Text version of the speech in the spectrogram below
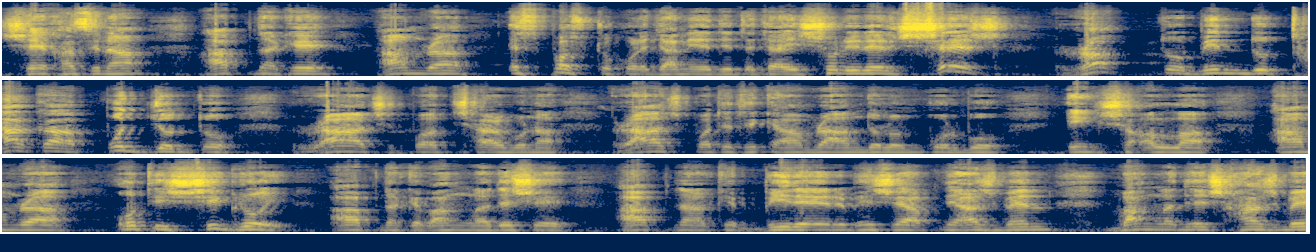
শেখ হাসিনা, আপনাকে আমরা স্পষ্ট করে জানিয়ে দিতে চাই, শরীরের শেষ রক্ত বিন্দু থাকা পর্যন্ত রাজপথ ছাড়ব না। রাজপথে থেকে আমরা আন্দোলন করব। ইনশাআল্লাহ আমরা অতি শীঘ্রই আপনাকে বাংলাদেশে, আপনাকে বীরের ভেসে আপনি আসবেন। বাংলাদেশ হাসবে,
